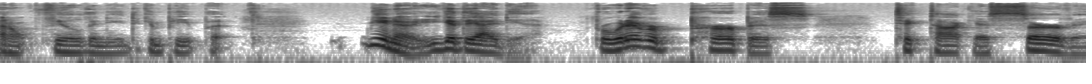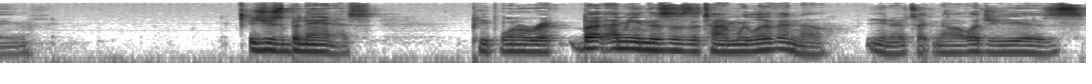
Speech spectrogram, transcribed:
I don't feel the need to compete, but you know, you get the idea. For whatever purpose TikTok is serving, it's just bananas. People want to rip, but I mean, this is the time we live in now. You know, technology is.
